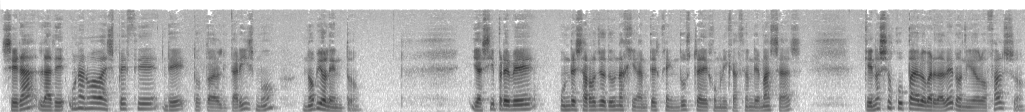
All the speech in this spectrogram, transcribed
será la de una nueva especie de totalitarismo no violento. Y así prevé un desarrollo de una gigantesca industria de comunicación de masas que no se ocupa de lo verdadero ni de lo falso,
